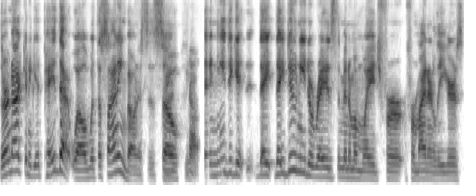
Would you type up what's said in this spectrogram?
they're not going to get paid that well with the signing bonuses. So no. they need to get they they do need to raise the minimum wage for for minor leaguers.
